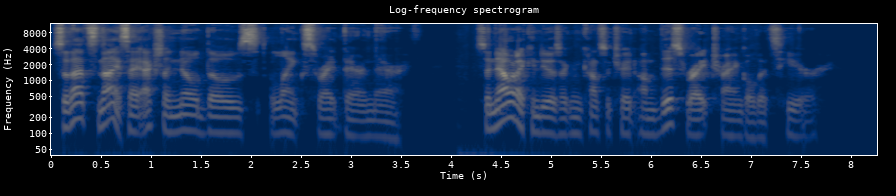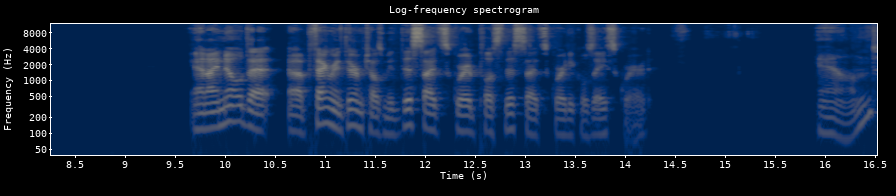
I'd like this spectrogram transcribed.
So that's nice. I actually know those lengths right there and there. So now what I can do is I can concentrate on this right triangle that's here. And I know that uh, Pythagorean theorem tells me this side squared plus this side squared equals a squared. And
